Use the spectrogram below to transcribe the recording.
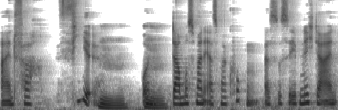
einfach viel. Mhm. Und mhm. da muss man erstmal gucken. Es ist eben nicht der ein,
